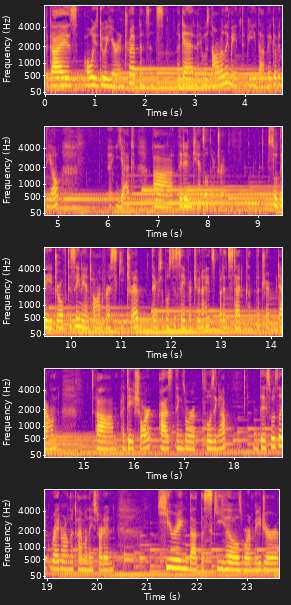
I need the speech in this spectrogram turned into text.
The guys always do a year end trip, and since, again, it was not really made to be that big of a deal yet, uh, they didn't cancel their trip. So they drove to St. Anton for a ski trip. They were supposed to stay for two nights, but instead cut the trip down um, a day short as things were closing up. This was like right around the time when they started hearing that the ski hills were a major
